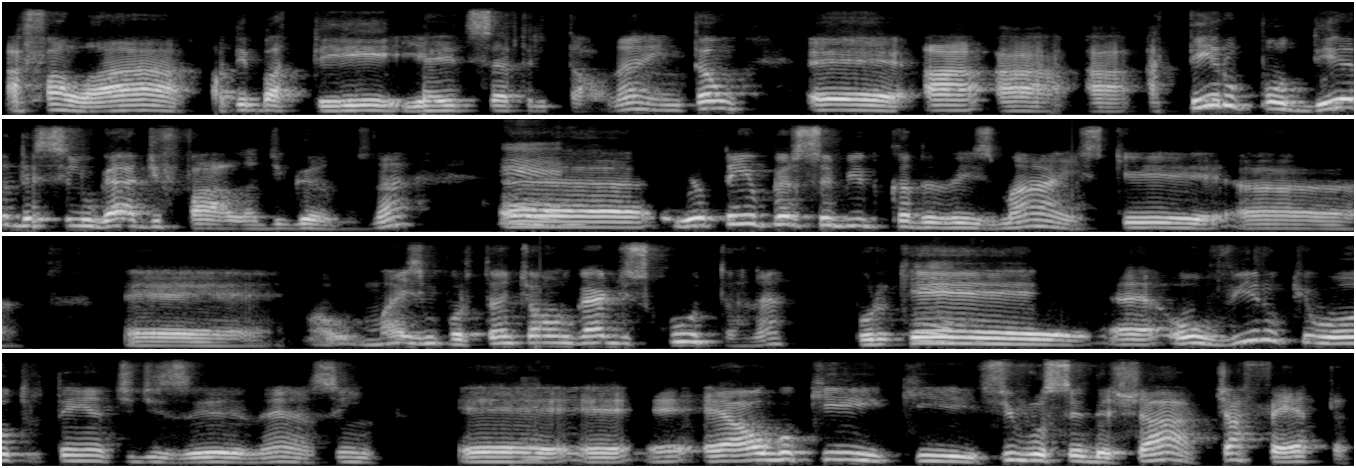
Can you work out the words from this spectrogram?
a falar, a debater e etc e tal, né? Então, é, a, a, a, ter o poder desse lugar de fala, digamos, né? É. é eu tenho percebido cada vez mais que uh, é, o mais importante é um lugar de escuta, né? Porque é. é. ouvir o que o outro tem a te dizer, né? Assim, é, é, é, algo que, que, se você deixar, te afeta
